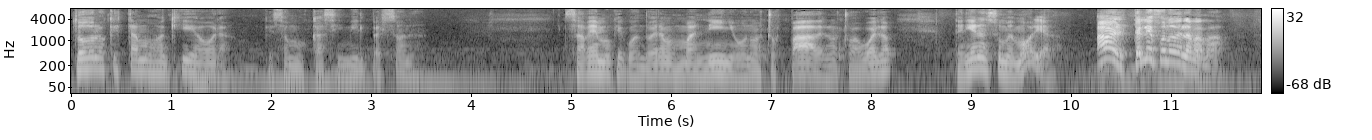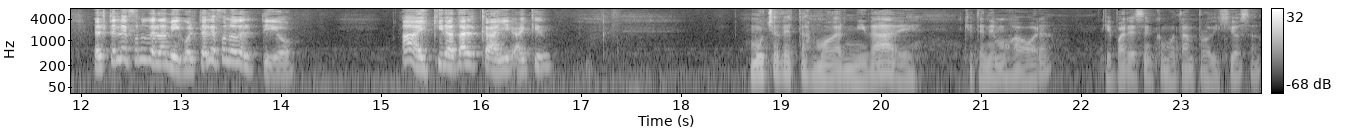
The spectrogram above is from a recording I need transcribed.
Todos los que estamos aquí ahora, que somos casi mil personas, sabemos que cuando éramos más niños, o nuestros padres, nuestros abuelos, tenían en su memoria, ah, el teléfono de la mamá, el teléfono del amigo, el teléfono del tío, ah, hay que ir a tal calle, hay que... Muchas de estas modernidades que tenemos ahora, que parecen como tan prodigiosas,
